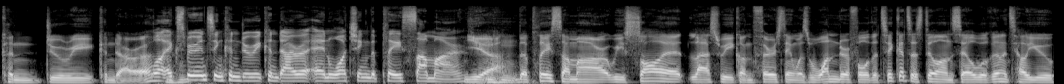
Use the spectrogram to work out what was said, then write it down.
Kanduri Kandara. Well, experiencing Kanduri Kandara and watching the play Samar. Yeah, mm-hmm. the play Samar, we saw it last week on Thursday and it was wonderful. The tickets are still on sale. We're going to tell you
